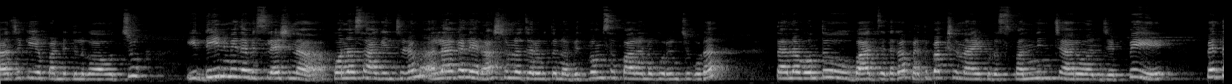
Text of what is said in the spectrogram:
రాజకీయ పండితులు కావచ్చు ఈ దీని మీద విశ్లేషణ కొనసాగించడం అలాగనే రాష్ట్రంలో జరుగుతున్న విధ్వంస పాలన గురించి కూడా తన వంతు బాధ్యతగా ప్రతిపక్ష నాయకుడు స్పందించారు అని చెప్పి పెద్ద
